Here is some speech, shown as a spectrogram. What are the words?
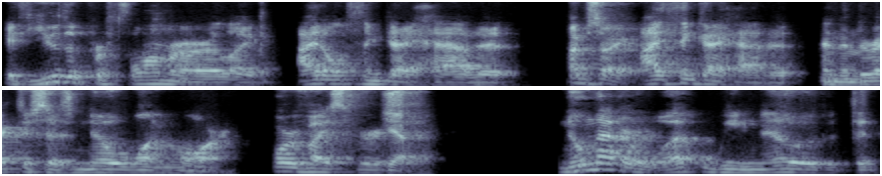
if you, the performer, are like, I don't think I have it. I'm sorry, I think I have it. And the Mhm. director says, no, one more, or vice versa. Yeah. No matter what, we know that the,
